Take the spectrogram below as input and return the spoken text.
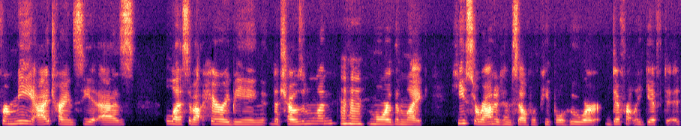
for me, I try and see it as less about Harry being the chosen one, Mm-hmm. more than like he surrounded himself with people who were differently gifted,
